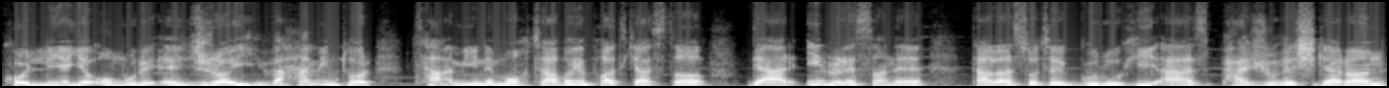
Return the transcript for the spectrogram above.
کلیه امور اجرایی و همینطور تأمین محتوای پادکست ها در این رسانه توسط گروهی از پژوهشگران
